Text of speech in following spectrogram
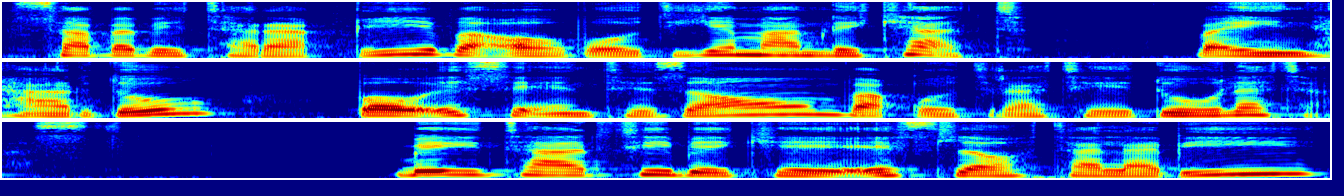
سبب ترقی و آبادی مملکت و این هر دو باعث انتظام و قدرت دولت است. به این ترتیبه که اصلاح طلبی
